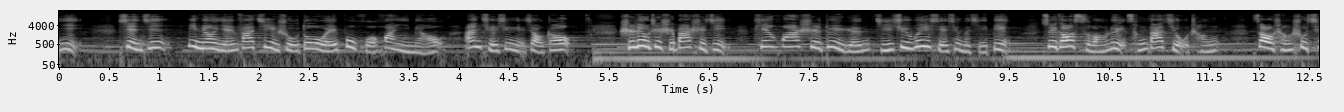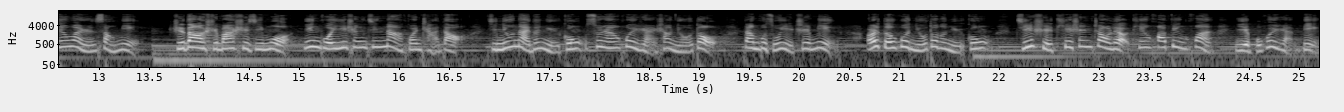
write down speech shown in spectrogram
疫。现今疫苗研发技术多为不活化疫苗，安全性也较高。十六至十八世纪，天花是对人极具威胁性的疾病，最高死亡率曾达九成，造成数千万人丧命。直到十八世纪末，英国医生金纳观察到，挤牛奶的女工虽然会染上牛痘，但不足以致命。而得过牛痘的女工，即使贴身照料天花病患，也不会染病。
